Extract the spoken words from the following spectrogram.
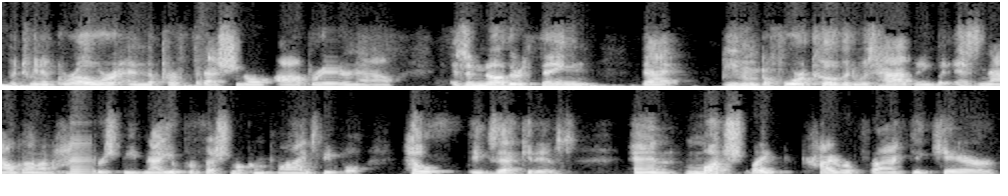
between a grower and the professional operator now is another thing that even before COVID was happening, but has now gone on hyperspeed. Now you have professional compliance people, health executives, and much like chiropractic care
